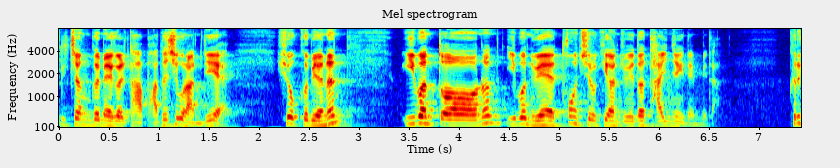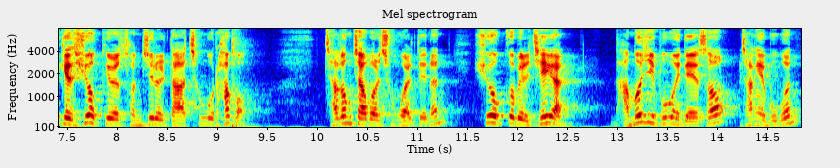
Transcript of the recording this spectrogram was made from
일정 금액을 다 받으시고 난 뒤에 휴업급여는 입원 또는 입원 외에 통원치료 기간 중에도 다 인정이 됩니다. 그렇게 해서 휴업급여 손실을 다 청구를 하고 자동차보를 청구할 때는 휴업급여를 제외한 나머지 부분에 대해서 장애 부분,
